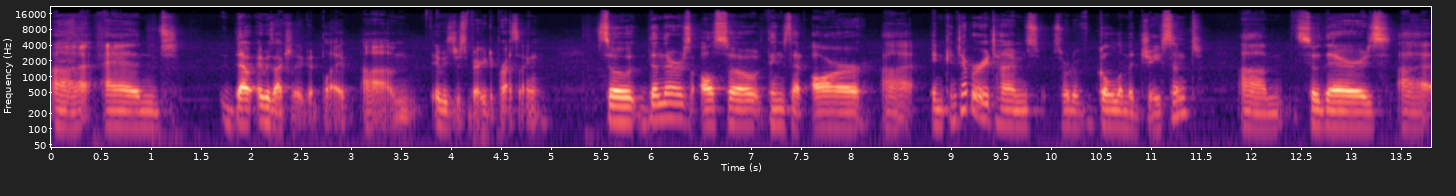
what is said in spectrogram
uh, and that it was actually a good play. Um, it was just very depressing. So then there's also things that are uh, in contemporary times sort of golem adjacent. Um, so there's uh,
